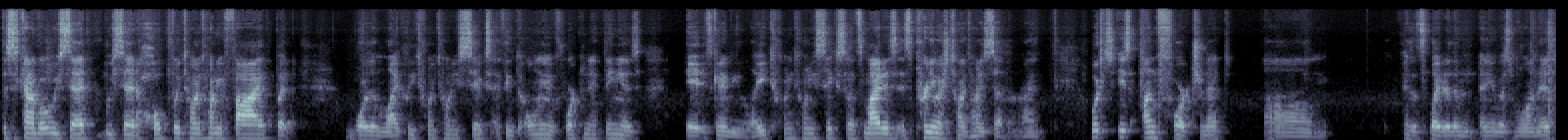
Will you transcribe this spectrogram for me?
this is kind of what we said. We said hopefully 2025, but more than likely 2026. I think the only unfortunate thing is it's going to be late 2026, so it's might is it's pretty much 2027, right? Which is unfortunate um, because it's later than any of us wanted.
